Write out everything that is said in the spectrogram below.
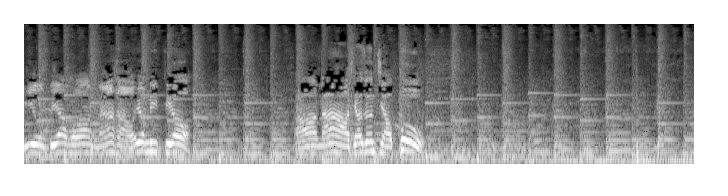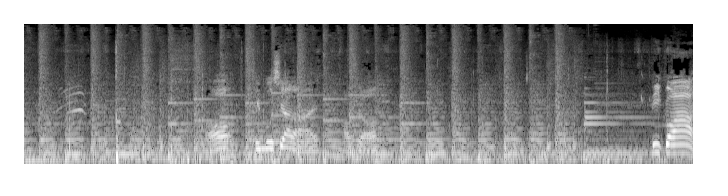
一文不要慌，拿好，用力丢。好，拿好，调整脚步。好。停不下来，好球！地瓜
